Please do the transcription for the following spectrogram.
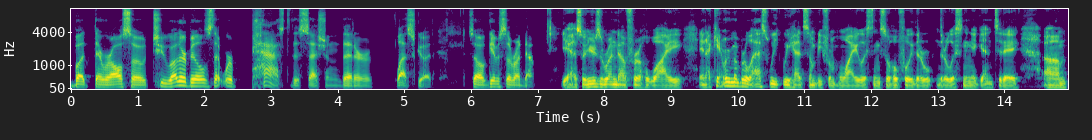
But there were also two other bills that were passed this session that are less good. So give us the rundown. Yeah, so here's the rundown for Hawaii, and I can't remember last week we had somebody from Hawaii listening, so hopefully they're they're listening again today. Um,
